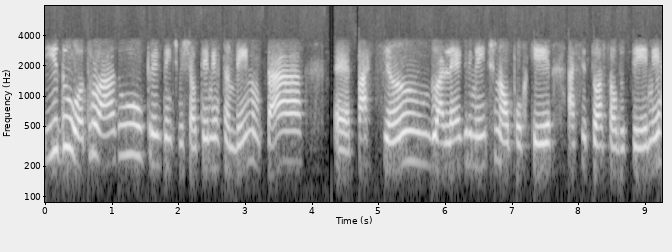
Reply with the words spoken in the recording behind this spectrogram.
E do outro lado, o presidente Michel Temer também não está é, passeando alegremente, não, porque a situação do Temer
